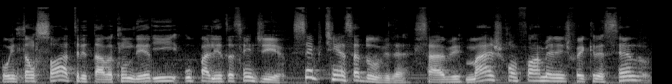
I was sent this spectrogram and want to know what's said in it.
ou então só atritava com o dedo e o palito acendia. Sempre tinha essa dúvida, sabe? Mas conforme a gente foi crescendo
